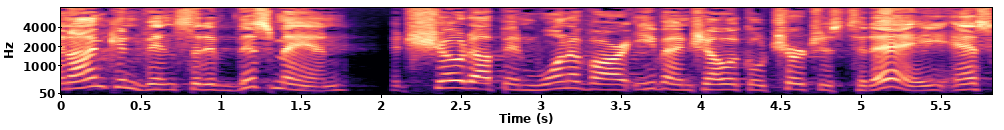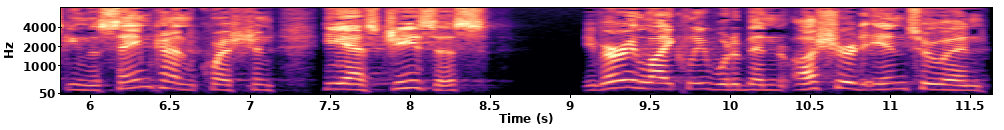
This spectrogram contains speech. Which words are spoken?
And I'm convinced that if this man had showed up in one of our evangelical churches today asking the same kind of question he asked Jesus, he very likely would have been ushered into an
